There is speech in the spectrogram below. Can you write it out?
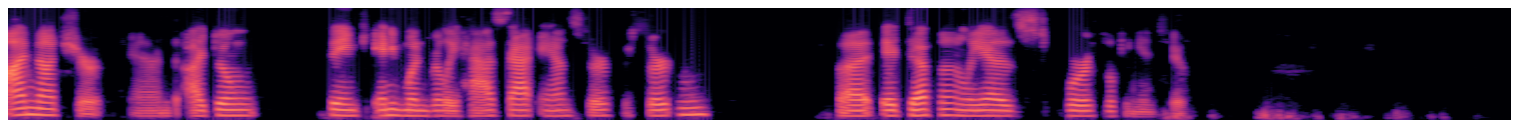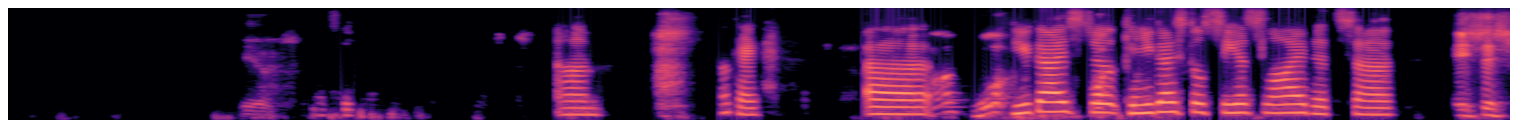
I'm not sure. And I don't think anyone really has that answer for certain, but it definitely is worth looking into. Yeah. Um, okay. Uh, What? do you guys still, can you guys still see us live? It's, uh, It says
